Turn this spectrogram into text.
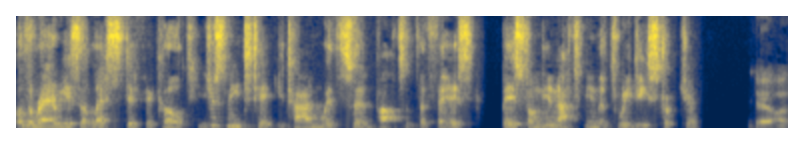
other areas are less difficult. You just need to take your time with certain parts of the face based on the anatomy and the 3d structure yeah,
